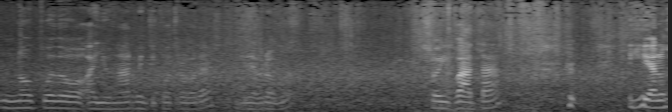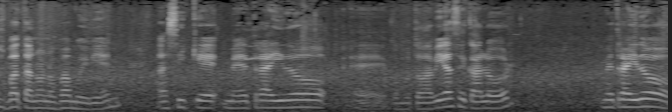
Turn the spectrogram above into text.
no puedo ayunar 24 horas, ni de broma. Soy bata y a los bata no nos va muy bien. Así que me he traído, eh, como todavía hace calor, me he traído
